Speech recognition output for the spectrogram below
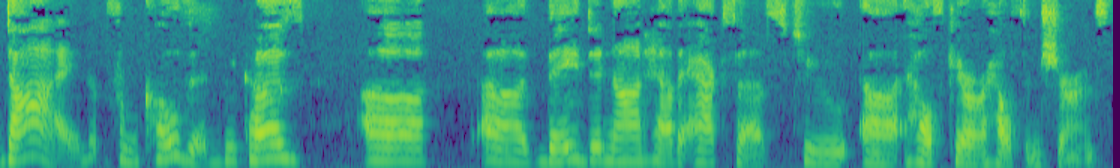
died from COVID because uh, uh, they did not have access to uh, health care or health insurance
